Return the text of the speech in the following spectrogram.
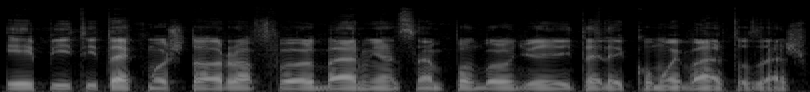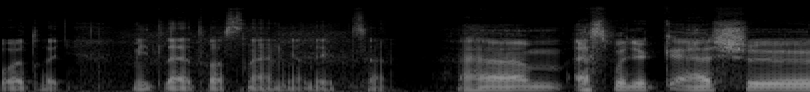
építitek most arra föl bármilyen szempontból, hogy itt elég komoly változás volt, hogy mit lehet használni a létszer. Ezt mondjuk első,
